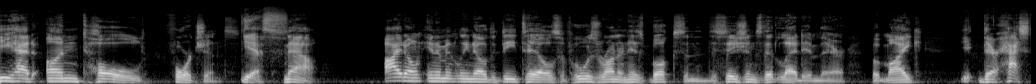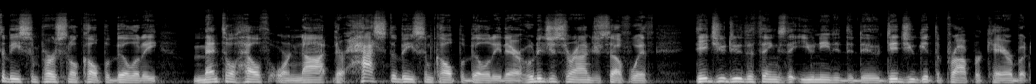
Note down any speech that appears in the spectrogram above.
he had untold fortunes. yes Now, I don't intimately know the details of who was running his books and the decisions that led him there. But, Mike, there has to be some personal culpability, mental health or not. There has to be some culpability there. Who did you surround yourself with? Did you do the things that you needed to do? Did you get the proper care? But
